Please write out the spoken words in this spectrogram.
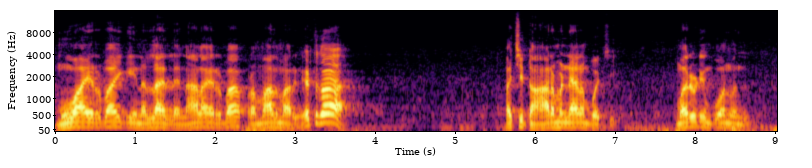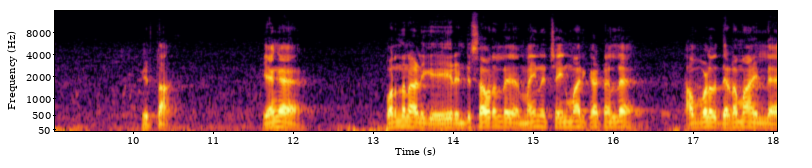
மூவாயிரம் ரூபாய்க்கு நல்லா இல்லை. நாலாயிரம் ரூபாய் பிரமாதமாக இருக்குது எடுத்துக்கோ. வச்சிட்டான். அரை மணி நேரம் போச்சு. மறுபடியும் ஃபோன் வந்தது. எடுத்தான். ஏங்க பிறந்த நாளைக்கு ரெண்டு சவரனில் மைனர் செயின் மாதிரி காட்டேன்ல அவ்வளவு திடமாக இல்லை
